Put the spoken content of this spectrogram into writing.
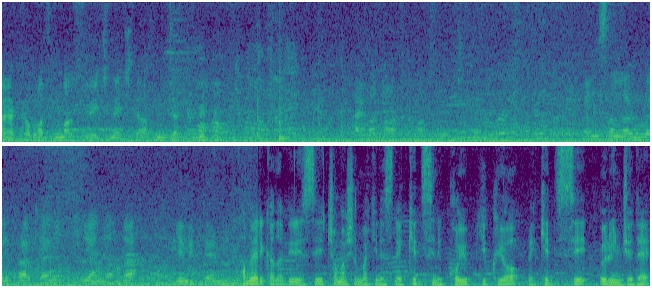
Ayakkabı atılmaz diyor. İçine işte atılmayacak. Hayvan da atılmaz diyor. İnsanlar burada yıkarken bir yandan da yemeklerini yiyor. Amerika'da birisi çamaşır makinesine kedisini koyup yıkıyor ve kedisi ölünce de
